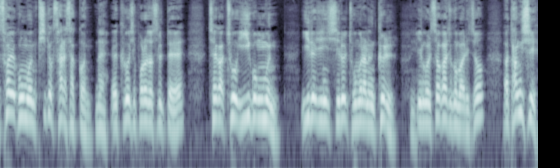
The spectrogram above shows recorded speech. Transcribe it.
서해 공무원 피격 살해 사건 네. 예, 그것이 벌어졌을 때 제가 조이 공문 이래진 씨를 조문하는 글 예. 이런 걸 써가지고 말이죠. 아, 당시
